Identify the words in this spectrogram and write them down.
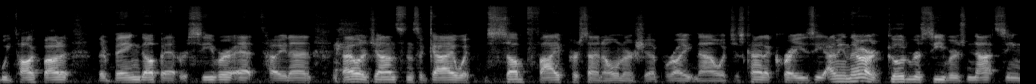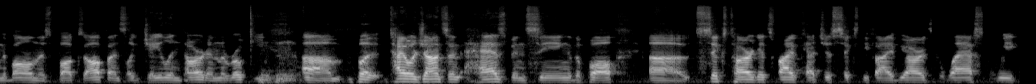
we talked about it. They're banged up at receiver, at tight end. Tyler Johnson's a guy with sub five percent ownership right now, which is kind of crazy. I mean, there are good receivers not seeing the ball in this Bucks offense, like Jaelon Darden, the rookie. Mm-hmm. Um, but Tyler Johnson has been seeing the ball. Uh, six targets, five catches, 65 yards last week.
